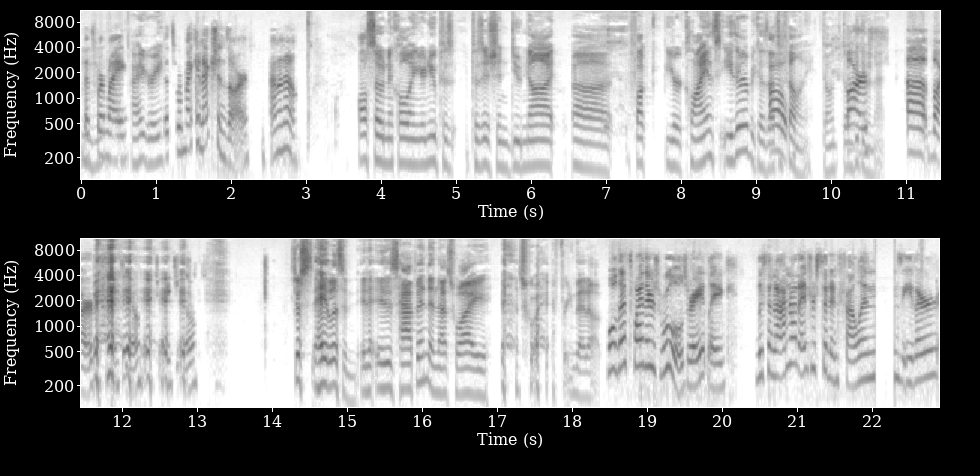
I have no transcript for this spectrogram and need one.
That's mm-hmm. where my I agree. That's where my connections are. I don't know. Also, Nicole, in your new pos- position, do not uh, fuck your clients either because that's oh, a felony. Don't don't barf. be doing that. Uh, barf. Thank you. Thank you. Just hey, listen, it, it has happened, and that's why that's why I bring that up. Well, that's why there's rules, right? Like, listen, I'm not interested in felons either,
